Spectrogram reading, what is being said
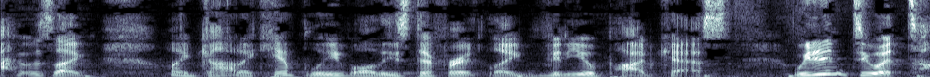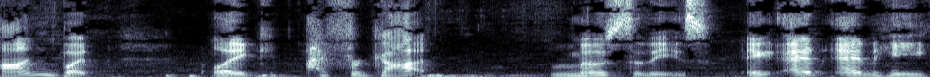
I was like, "Oh my god, I can't believe all these different like video podcasts." We didn't do a ton, but like I forgot most of these, and and, and he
